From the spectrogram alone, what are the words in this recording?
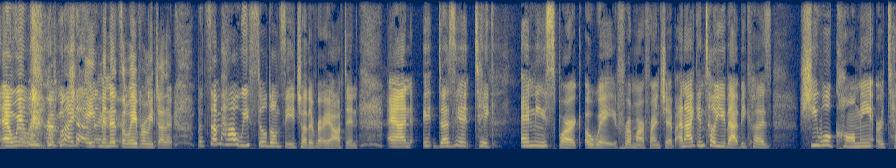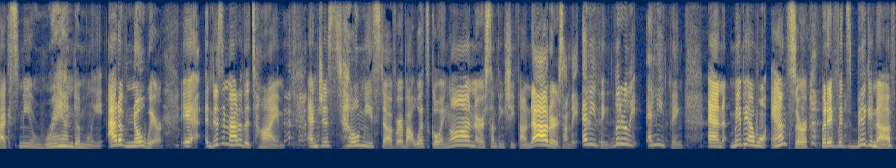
and we live like 8 minutes away from each other. But somehow we still don't see each other very often. And it doesn't take any spark away from our friendship. And I can tell you that because she will call me or text me randomly out of nowhere. It, it, doesn't matter the time and just tell me stuff or about what's going on or something she found out or something, anything, literally anything. And maybe I won't answer, but if it's big enough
